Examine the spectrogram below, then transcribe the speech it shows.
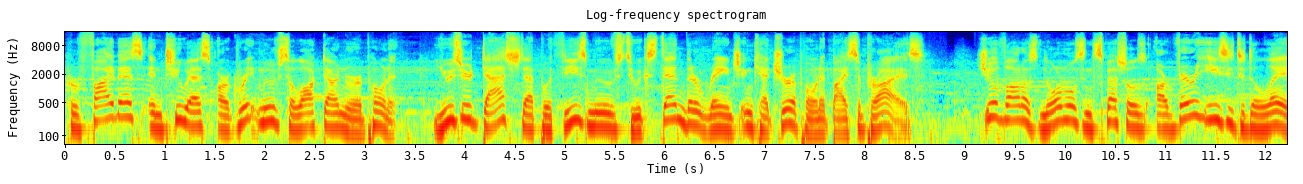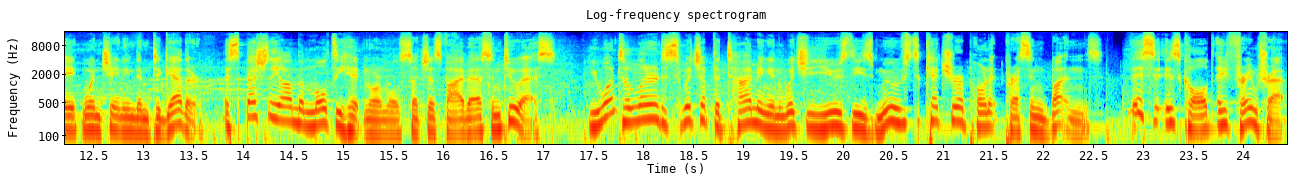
Her 5S and 2S are great moves to lock down your opponent. Use your dash step with these moves to extend their range and catch your opponent by surprise. Giovanna's normals and specials are very easy to delay when chaining them together, especially on the multi-hit normals such as 5S and 2S. You want to learn to switch up the timing in which you use these moves to catch your opponent pressing buttons. This is called a frame trap.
